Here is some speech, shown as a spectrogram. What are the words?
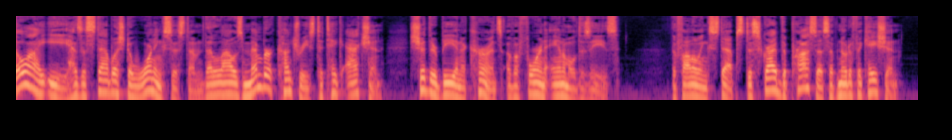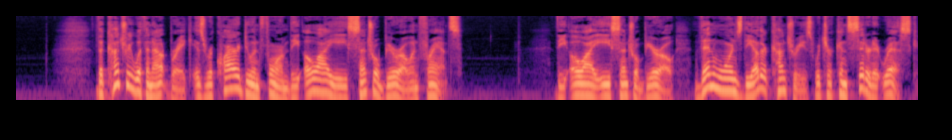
OIE has established a warning system that allows member countries to take action should there be an occurrence of a foreign animal disease. The following steps describe the process of notification. The country with an outbreak is required to inform the OIE Central Bureau in France. The OIE Central Bureau then warns the other countries which are considered at risk.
